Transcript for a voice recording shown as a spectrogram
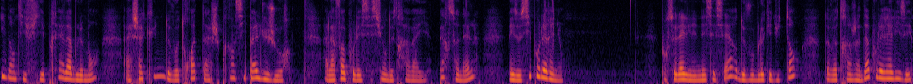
identifiée préalablement à chacune de vos trois tâches principales du jour, à la fois pour les sessions de travail personnelles, mais aussi pour les réunions. Pour cela, il est nécessaire de vous bloquer du temps dans votre agenda pour les réaliser.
